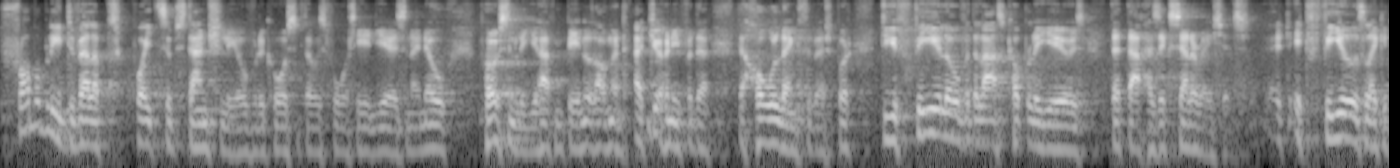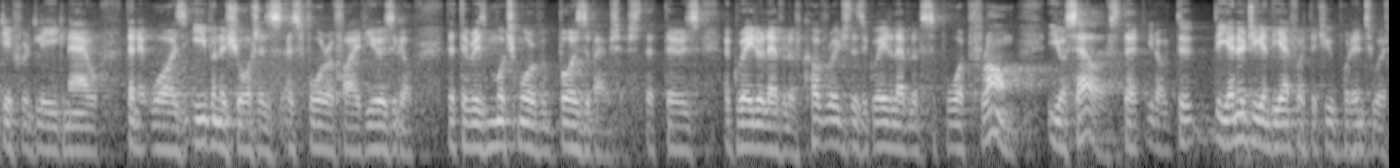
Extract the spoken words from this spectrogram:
probably developed quite substantially over the course of those 14 years. And I know personally you haven't been along on that journey for the, the whole length of it. But do you feel over the last couple of years that that has accelerated? It, it, feels like a different league now than it was even as short as, as four or five years ago. That there is much more of a buzz about it, that there's a greater level of coverage, there's a greater level of support from yourselves, that you know the, the energy and the effort that you put into it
